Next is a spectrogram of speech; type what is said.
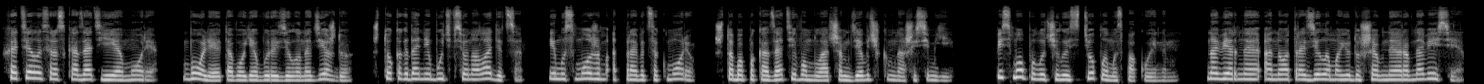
Хотелось рассказать ей о море. Более того, я выразила надежду, что когда-нибудь все наладится, и мы сможем отправиться к морю, чтобы показать его младшим девочкам нашей семьи. Письмо получилось теплым и спокойным. Наверное, оно отразило мое душевное равновесие,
